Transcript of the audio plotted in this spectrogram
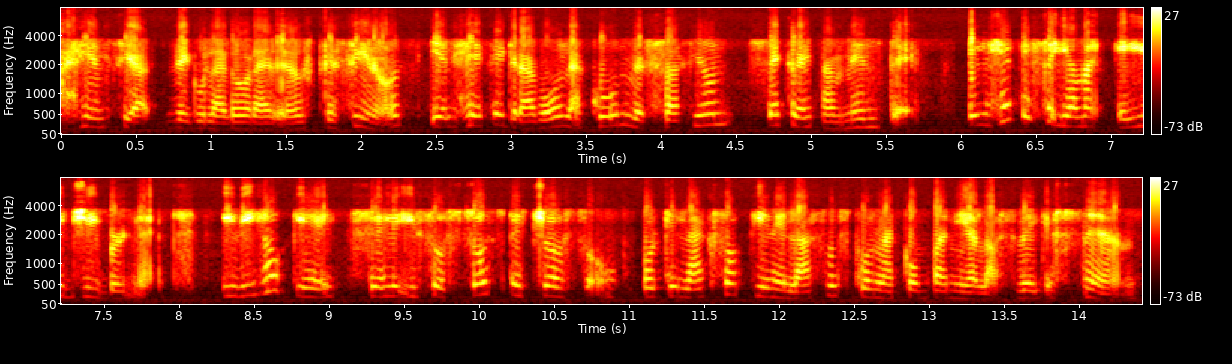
agencia reguladora de los casinos y el jefe grabó la conversación secretamente. El jefe se llama A.G. Burnett y dijo que se le hizo sospechoso porque Laxo tiene lazos con la compañía Las Vegas Sands,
